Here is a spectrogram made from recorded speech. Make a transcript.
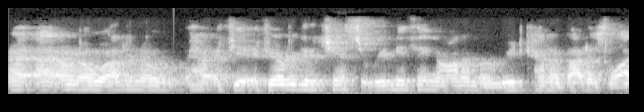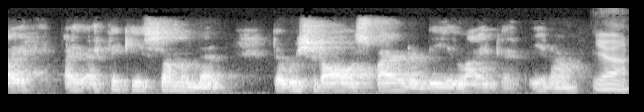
I, I don't know. I don't know how, if you if you ever get a chance to read anything on him or read kind of about his life. I, I think he's someone that that we should all aspire to be like. You know. Yeah.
